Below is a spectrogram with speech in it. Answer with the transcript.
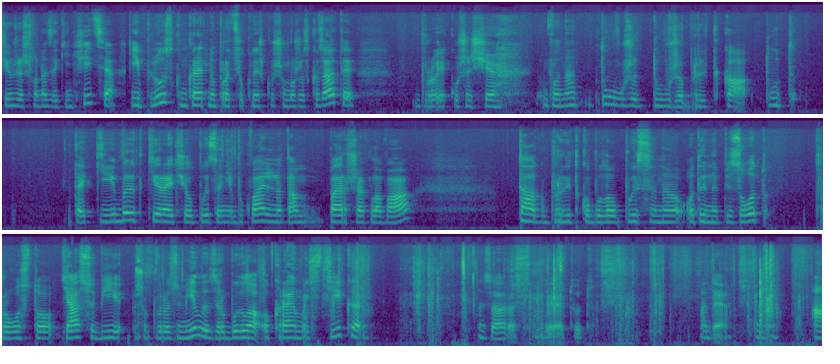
чим же ж вона закінчиться. І плюс конкретно про цю книжку, що можу сказати. Про яку ще вона дуже-дуже бридка. Тут такі бридкі речі описані, буквально там перша глава. Так бридко було описано один епізод. Просто я собі, щоб ви розуміли, зробила окремий стікер. Зараз, де я тут? А де? А,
